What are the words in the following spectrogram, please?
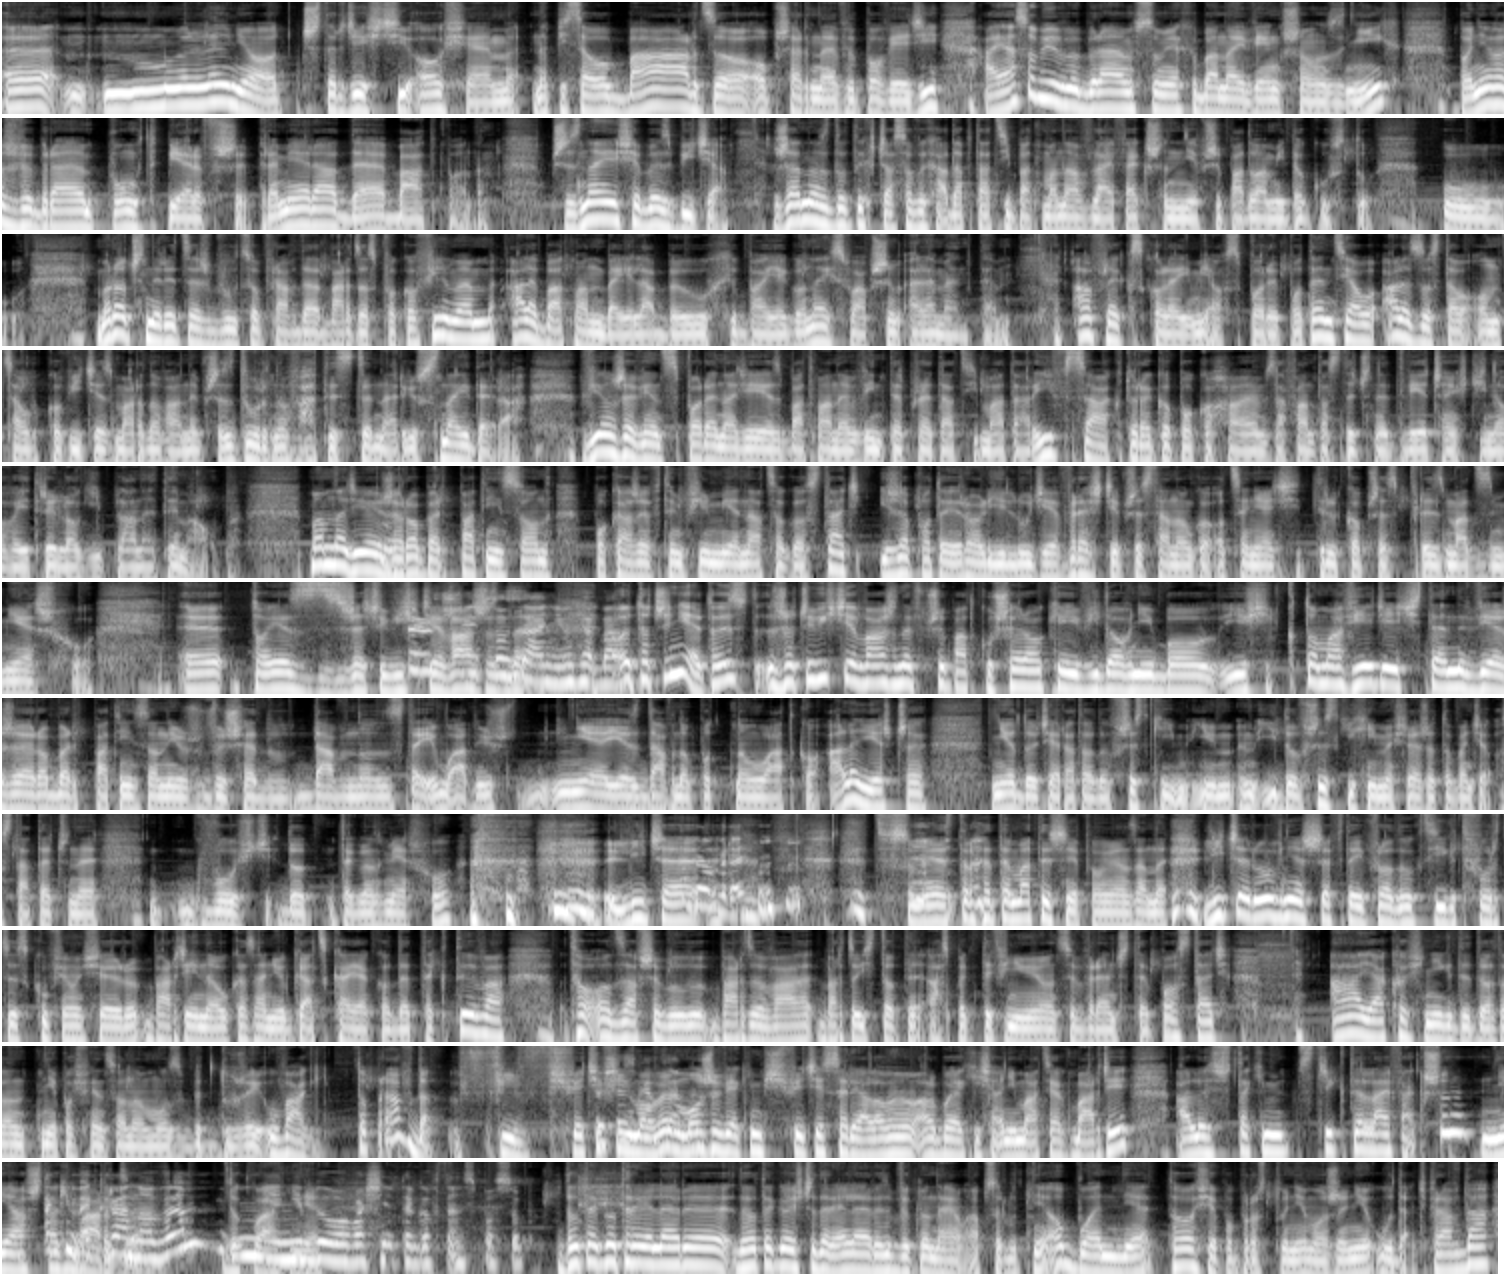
E, Mlynio 48 napisało bardzo obszerne wypowiedzi, a ja sobie wybrałem w sumie chyba największą z nich, ponieważ wybrałem punkt pierwszy, premiera The Batman. Przyznaję się bez bicia, żadna z dotychczasowych adaptacji Batmana w live action nie przypadła mi do gustu. Uuu. Mroczny Rycerz był co prawda bardzo spoko filmem, ale Batman Bale'a był chyba jego najsłabszym elementem. Affleck z kolei miał spory potencjał, ale został on całkowicie zmarnowany przez durne durnowaty scenariusz Snydera. Wiąże więc spore nadzieje z Batmanem w interpretacji Mata Reevesa, którego pokochałem za fantastyczne dwie części nowej trylogii Planety Małp. Mam nadzieję, że Robert Pattinson pokaże w tym filmie na co go stać i że po tej roli ludzie wreszcie przestaną go oceniać tylko przez pryzmat zmierzchu. E, to jest rzeczywiście to ważne. To za nim chyba. To czy nie? To jest rzeczywiście ważne w przypadku szerokiej widowni, bo jeśli kto ma wiedzieć, ten wie, że Robert Pattinson już wyszedł dawno z tej ład, już nie jest dawno pod tą łatką, ale jeszcze nie dociera to do wszystkich i, i do wszystkich i myślę, że to będzie ostateczny gwóźdź do tego zmierzchu. Liczę... Dobre. W sumie jest trochę tematycznie powiązane. Liczę również, że w tej produkcji twórcy skupią się bardziej na ukazaniu Gacka jako detektywa. To od zawsze był bardzo, bardzo istotny aspekt definiujący wręcz tę postać, a jakoś nigdy dotąd nie poświęcono mu zbyt dużej uwagi. To prawda. W, w świecie filmowym, może w jakimś świecie serialowym albo jakichś animacjach bardziej, ale w takim stricte live action nie aż takim tak bardzo. ekranowym? Dokładnie. Nie, nie było właśnie tego w ten sposób. Do tego trailery, do tego jeszcze trailery wyglądają absolutnie obłędnie. To się po prostu nie może nie udać, prawda?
